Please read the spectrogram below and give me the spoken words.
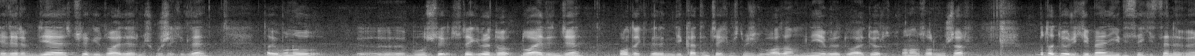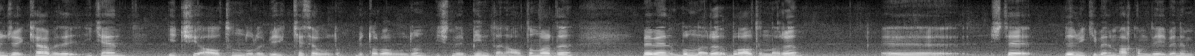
ederim diye sürekli dua edermiş bu şekilde. Tabi bunu bu sürekli, böyle du- dua edince oradakilerin dikkatini çekmiş. Demiş ki bu adam niye böyle dua ediyor? Ona sormuşlar. Bu da diyor ki ben 7-8 sene önce Kabe'de iken içi altın dolu bir kese buldum. Bir torba buldum. İçinde bin tane altın vardı. Ve ben bunları, bu altınları eee, işte dedim ki benim hakkım değil, benim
